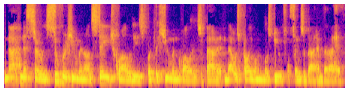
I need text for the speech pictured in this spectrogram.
not necessarily superhuman on stage qualities, but the human qualities about it. And that was probably one of the most beautiful things about him that I had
